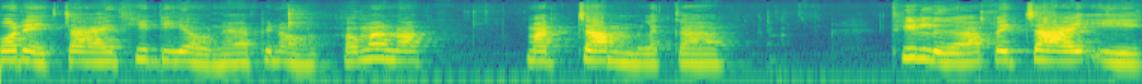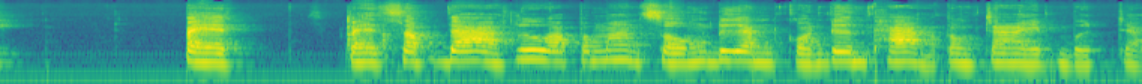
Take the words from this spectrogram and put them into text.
บริจ่ายที่เดียวนะพี่น้องประมาณว่ามาจำแล้วก็ที่เหลือไปจ่ายอีกแปดแปดสัปดาห์หรือว่าประมาณสองเดือนก่อนเดินทางต้องจ่ายเบิดจ้ะ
